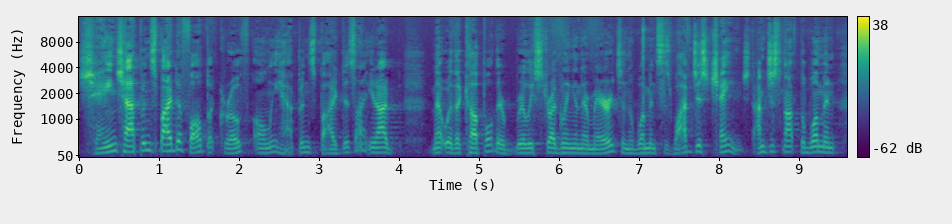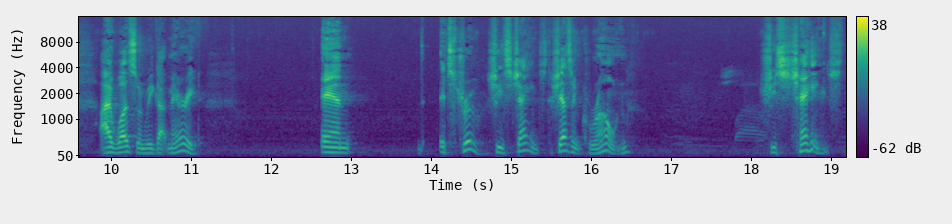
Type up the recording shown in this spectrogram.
change happens by default, but growth only happens by design. You know, I met with a couple, they're really struggling in their marriage, and the woman says, Well, I've just changed. I'm just not the woman I was when we got married. And it's true, she's changed. She hasn't grown, she's changed.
